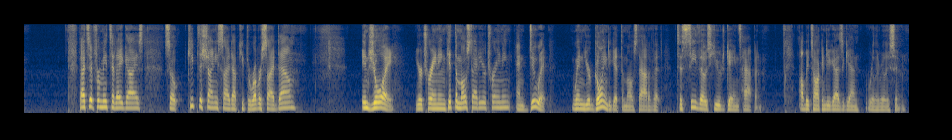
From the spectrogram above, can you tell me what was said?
That's it for me today, guys. So keep the shiny side up, keep the rubber side down. Enjoy your training, get the most out of your training, and do it when you're going to get the most out of it to see those huge gains happen. I'll be talking to you guys again really, really soon.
